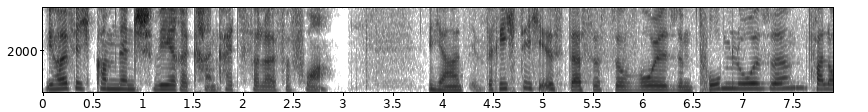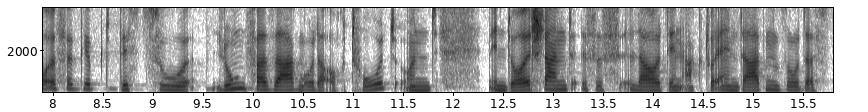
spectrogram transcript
Wie häufig kommen denn schwere Krankheitsverläufe vor? Ja, richtig ist, dass es sowohl symptomlose Verläufe gibt bis zu Lungenversagen oder auch Tod. Und in Deutschland ist es laut den aktuellen Daten so, dass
